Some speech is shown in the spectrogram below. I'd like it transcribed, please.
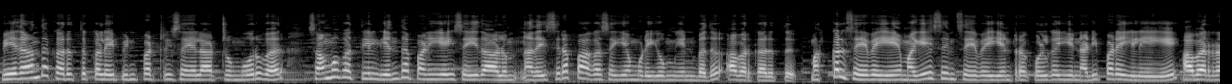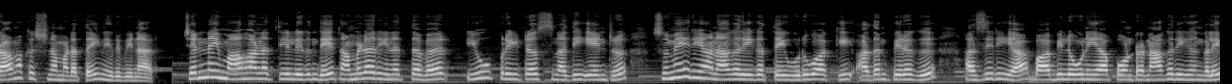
வேதாந்த கருத்துக்களை பின்பற்றி செயலாற்றும் ஒருவர் சமூகத்தில் எந்த பணியை செய்தாலும் அதை சிறப்பாக செய்ய முடியும் என்பது அவர் கருத்து. மக்கள் சேவையே மகேசன் சேவை என்ற கொள்கையின் அடிப்படையிலேயே அவர் ராமகிருஷ்ண மடத்தை நிறுவினார். சென்னை மாகாணத்தில் இருந்தே தமிழர் இனத்தவர் யூ. பிரீட்டஸ் நதி என்று சுமேரியா நாகரிகத்தை உருவாக்கி அதன் பிறகு அசிரியா பாபிலோனியா போன்ற நாகரிகங்களை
